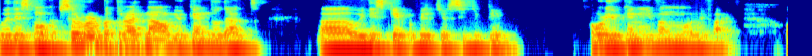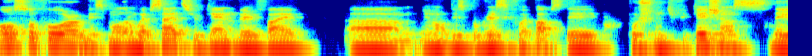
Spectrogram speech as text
with this mockup server. But right now you can do that uh, with this capability of CDP, or you can even modify it. Also for these modern websites, you can verify, um, you know, these progressive web apps, they push notifications, they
